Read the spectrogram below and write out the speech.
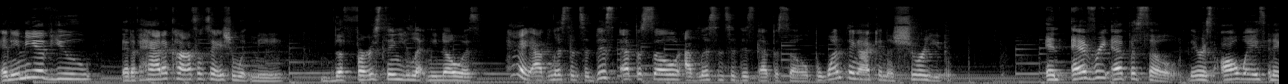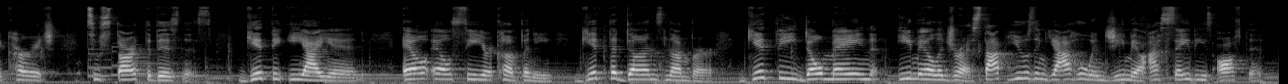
And any of you that have had a consultation with me, the first thing you let me know is, hey, I've listened to this episode, I've listened to this episode. But one thing I can assure you, in every episode, there is always an encourage to start the business, get the EIN, LLC your company, get the DUNS number, get the domain email address. Stop using Yahoo and Gmail. I say these often.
